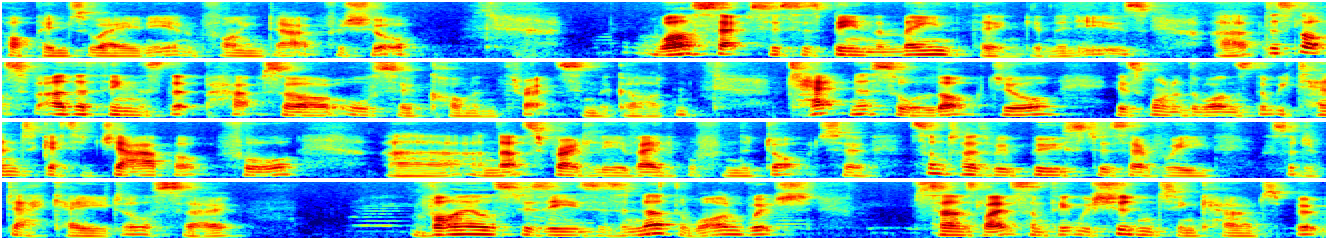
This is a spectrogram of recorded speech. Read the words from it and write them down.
pop into A&E and find out for sure. While sepsis has been the main thing in the news, uh, there's lots of other things that perhaps are also common threats in the garden. Tetanus or lockjaw is one of the ones that we tend to get a jab for, uh, and that's readily available from the doctor, sometimes with boosters every sort of decade or so. Weil's disease is another one, which sounds like something we shouldn't encounter, but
